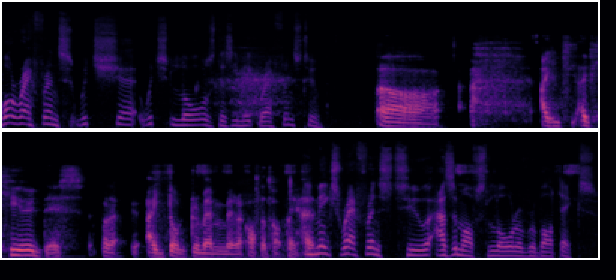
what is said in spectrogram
What reference? Which uh, which laws does he make reference to? Uh, I I've heard this, but I don't remember it off the top of my head. He makes reference to Asimov's law of robotics.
